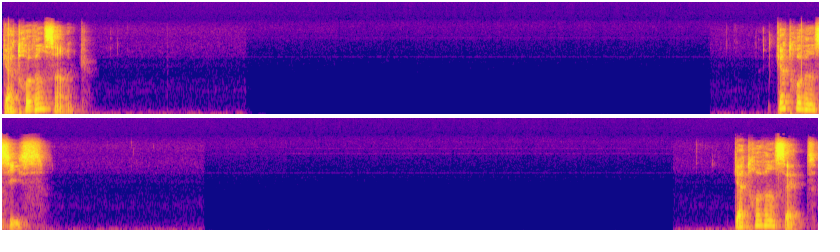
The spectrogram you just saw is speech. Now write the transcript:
quatre-vingt-cinq, quatre-vingt-six, quatre-vingt-sept,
